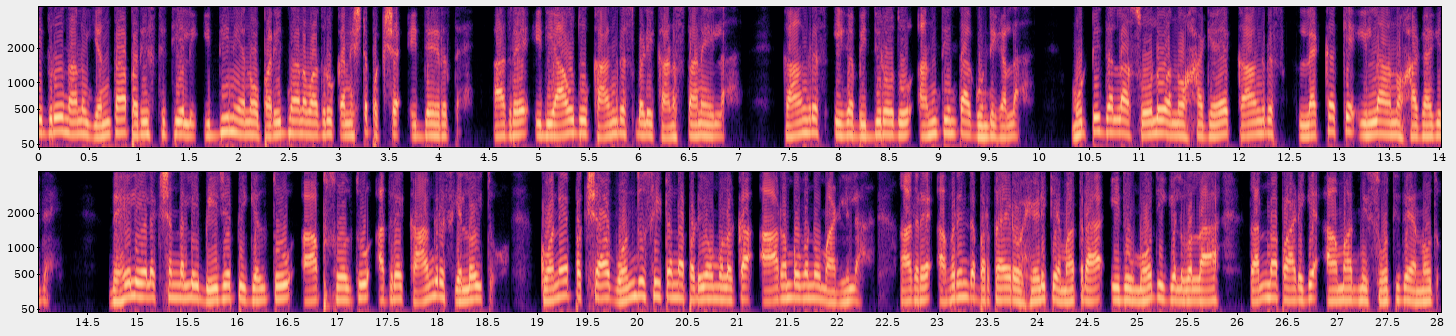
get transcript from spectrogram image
ಇದ್ರೂ ನಾನು ಎಂಥ ಪರಿಸ್ಥಿತಿಯಲ್ಲಿ ಇದ್ದೀನಿ ಅನ್ನೋ ಪರಿಜ್ಞಾನವಾದರೂ ಕನಿಷ್ಠ ಪಕ್ಷ ಇದ್ದೇ ಇರುತ್ತೆ. ಆದ್ರೆ ಇದ್ಯಾವುದು ಕಾಂಗ್ರೆಸ್ ಬಳಿ ಕಾಣಿಸ್ತಾನೇ ಇಲ್ಲ. ಕಾಂಗ್ರೆಸ್ ಈಗ ಬಿದ್ದಿರೋದು ಅಂತಿಂತ ಗುಂಡಿಗಲ್ಲ. ಮುಟ್ಟಿದ್ದೆಲ್ಲ ಸೋಲು ಅನ್ನೋ ಹಾಗೆ ಕಾಂಗ್ರೆಸ್ ಲೆಕ್ಕಕ್ಕೆ ಇಲ್ಲ ಅನ್ನೋ ಹಾಗಾಗಿದೆ. ದೆಹಲಿ ಎಲೆಕ್ಷನ್ನಲ್ಲಿ ಬಿಜೆಪಿ ಗೆಲ್ತು, ಆಪ್ ಸೋಲ್ತು, ಆದರೆ ಕಾಂಗ್ರೆಸ್ ಎಲ್ಲೋಯ್ತು. ಕೊನೆ ಪಕ್ಷ ಒಂದು ಸೀಟನ್ನ ಪಡೆಯುವ ಮೂಲಕ ಆರಂಭವನ್ನು ಮಾಡಲಿಲ್ಲ. ಆದರೆ ಅವರಿಂದ ಬರ್ತಾ ಇರೋ ಹೇಳಿಕೆ ಮಾತ್ರ ಇದು ಮೋದಿ ಗೆಲುವಲ್ಲ, ತನ್ನ ಪಾಡಿಗೆ ಆಮ್ ಆದ್ಮಿ ಸೋತಿದೆ ಅನ್ನೋದು.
